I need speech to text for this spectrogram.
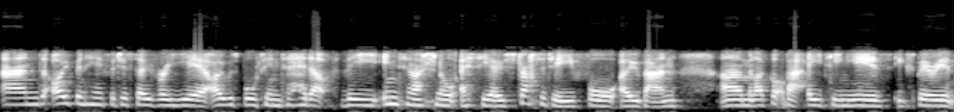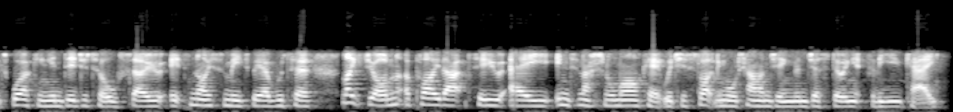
and I've been here for just over a year. I was brought in to head up the international SEO strategy for Oban, um, and I've got about 18 years' experience working in digital. So it's nice for me to be able to, like John, apply that to a international market, which is slightly more challenging than just doing it for the UK.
